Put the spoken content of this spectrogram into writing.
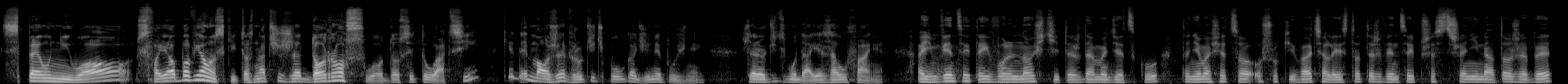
spełniło swoje obowiązki, to znaczy, że dorosło do sytuacji, kiedy może wrócić pół godziny później, że rodzic mu daje zaufanie. A im więcej tej wolności też damy dziecku, to nie ma się co oszukiwać, ale jest to też więcej przestrzeni na to, żeby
